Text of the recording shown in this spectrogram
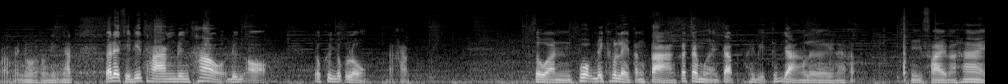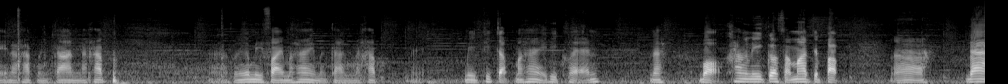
ปรับแมนนวลตรงนี้งัดก็ได้สีทิศทางดึงเข้าดึงออกยกขึ้นยกลงนะครับ ส่วนพวกเดคอเรทต่างๆ ก็จะเหมือนกับไฮบริดทุกอย่างเลยนะครับ มีไฟมาให้นะครับเหมือนกันนะครับอ่าตรงนี้ก็มีไฟมาให้เหมือนกันนะครับ มีที่จับมาให้ที่แขวนนะเบาะข้างนี้ก็สามารถจะปรับอ่าได้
